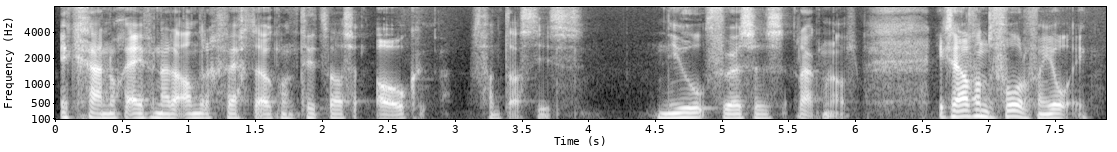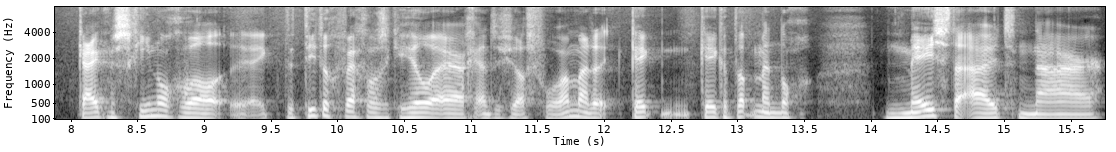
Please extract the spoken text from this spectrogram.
ik ga nog even naar de andere gevechten ook, want dit was ook fantastisch. Neil versus Rachmanov. Ik zei al van tevoren van, joh, ik kijk misschien nog wel... Eh, de titelgevecht was ik heel erg enthousiast voor, maar ik keek, keek op dat moment nog het meeste uit naar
